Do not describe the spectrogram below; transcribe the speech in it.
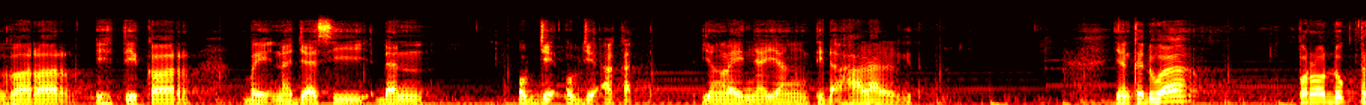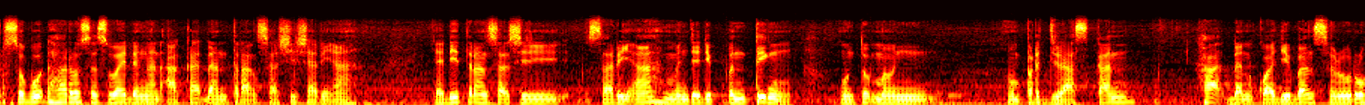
gharar, ihtikar, baik najasi dan objek-objek akad yang lainnya yang tidak halal gitu. Yang kedua, produk tersebut harus sesuai dengan akad dan transaksi syariah. Jadi transaksi syariah menjadi penting untuk memperjelaskan hak dan kewajiban seluruh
